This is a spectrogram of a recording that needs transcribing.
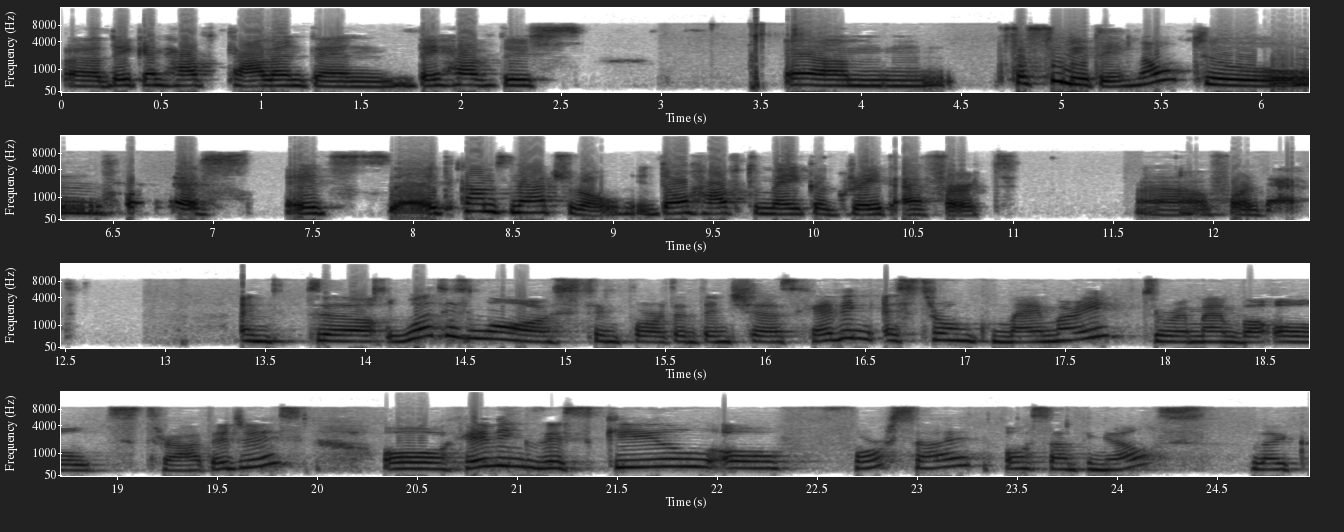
uh, they can have talent and they have this um, facility, no, to mm. for this. It's uh, it comes natural. You don't have to make a great effort uh, for that. And uh, what is most important in chess? Having a strong memory to remember all strategies, or having the skill of foresight, or something else? Like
